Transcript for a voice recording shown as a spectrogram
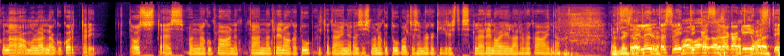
kuna mul on nagu korterit ostes on nagu plaan, et ma tahan nad Renoga duubeldada, on ju, siis ma nagu duubeldasin väga kiiresti selle Reno eelarve ka, on ju see lendas ventikasse väga kiiresti.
